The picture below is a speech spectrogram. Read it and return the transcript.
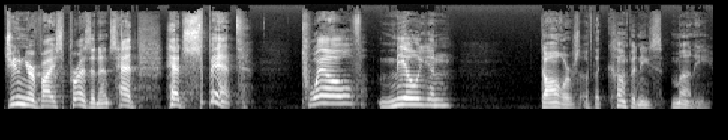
junior vice presidents had, had spent $12 million of the company's money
